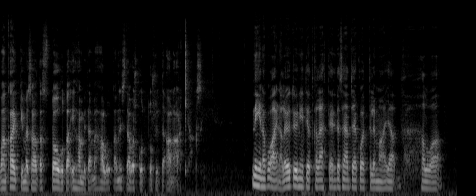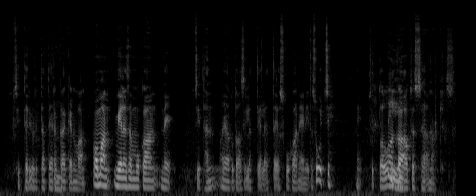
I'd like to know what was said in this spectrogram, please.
vaan kaikki me saataisiin touhuta ihan mitä me halutaan, niin sitä voisi kutsua sitten anarkiaksi. Niin, no kun aina löytyy niitä, jotka lähtee niitä sääntöjä koettelemaan ja haluaa sitten yrittää tehdä mm. kaiken vaan oman mielensä mukaan, niin sittenhän ajaudutaan sille tielle, että jos kukaan ei niitä suitsi, niin sitten ollaan niin. kaauksessa ja anarkiassa.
